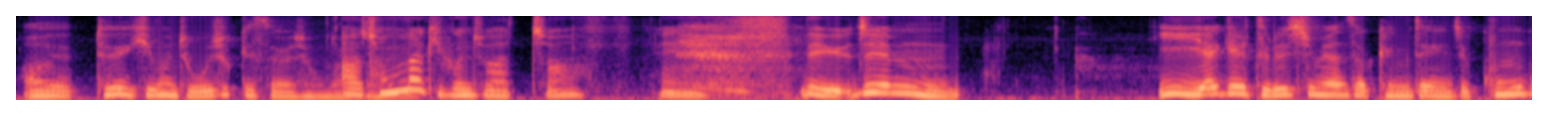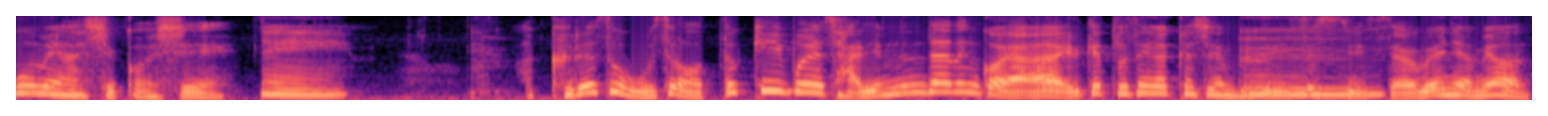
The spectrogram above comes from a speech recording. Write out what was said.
아, 되게 기분 좋으셨겠어요, 정말. 아, 정말 기분 좋았죠. 네. 근데 요즘 이 이야기를 들으시면서 굉장히 이제 궁금해 하실 것이. 네. 아, 그래서 옷을 어떻게 입어야 잘 입는다는 거야. 이렇게 또 생각하시는 분들이 음. 있을 수 있어요. 왜냐면,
